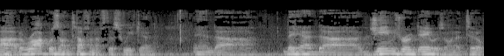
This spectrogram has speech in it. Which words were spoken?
Uh, the Rock was on Tough Enough this weekend, and uh, they had uh, James Roday was on it too.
